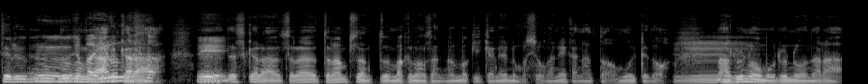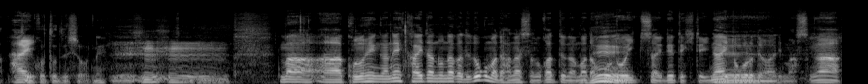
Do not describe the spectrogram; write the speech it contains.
てる部分があるから、う んええ、ですからそれはトランプさんとマクロンさんがうまくいかないのもしょうがねえかなとは思うけど、まあ、ルノーもルノーならということでしょうね。はいまあ、この辺がね会談の中でどこまで話したのかっていうのはまだ報道一切出てきていないところではありますが、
